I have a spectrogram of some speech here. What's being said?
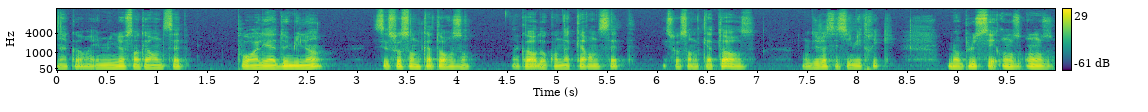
d'accord? Et 1947 pour aller à 2001, c'est 74 ans, Donc on a 47 et 74, Donc déjà c'est symétrique, mais en plus c'est 11-11,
